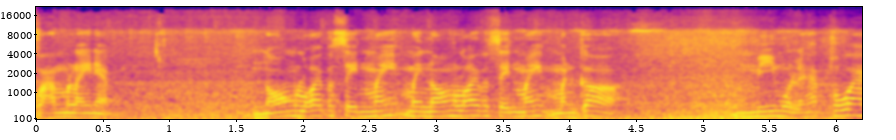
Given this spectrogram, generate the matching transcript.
ความอะไรเนี่ย น้องร้อยเปอร์เซ็นต์ไหมไม่น้องร้อยเปอร์เซ็นต์ไหมมันก็มีหมดเลยครับ เพราะว่า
